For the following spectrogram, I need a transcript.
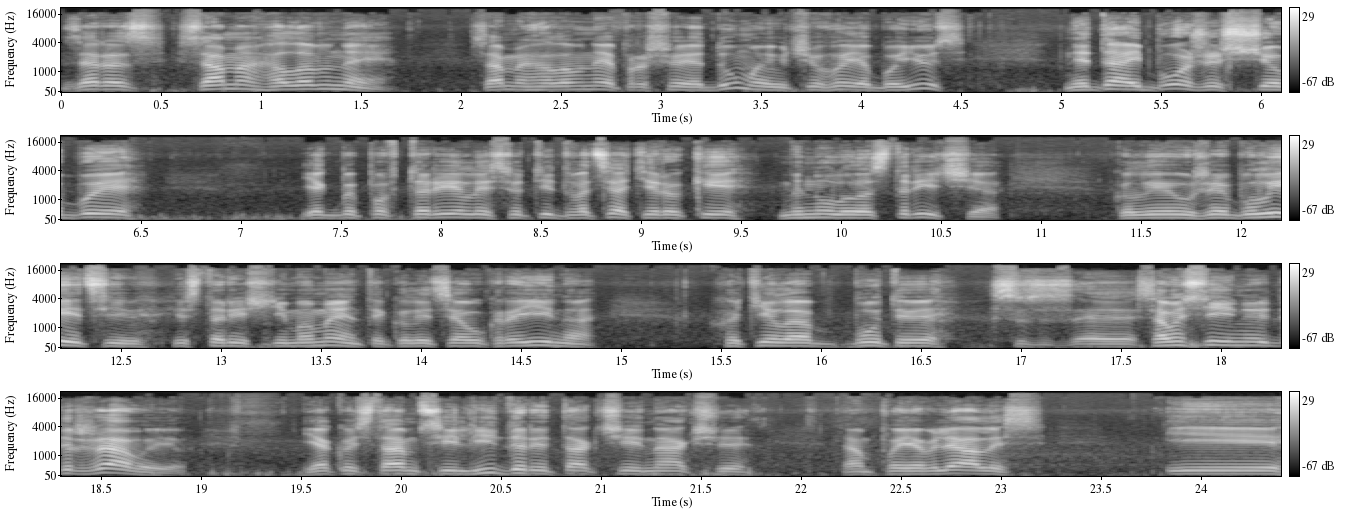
зараз саме головне, саме головне, про що я думаю, чого я боюсь, не дай Боже, щоби якби повторились оті 20-ті роки минулого сторіччя, коли вже були ці історичні моменти, коли ця Україна хотіла бути е, самостійною державою. Якось там ці лідери так чи інакше там появлялись. І,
